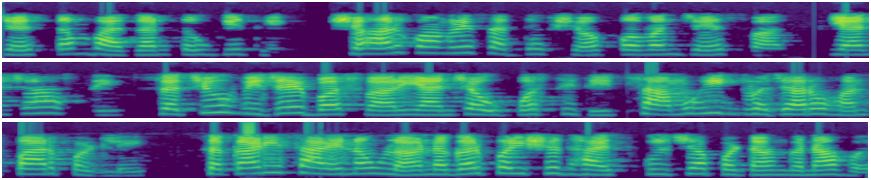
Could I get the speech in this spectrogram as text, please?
जयस्तंभ बाजार चौक येथे शहर काँग्रेस अध्यक्ष पवन जयस्वाल यांच्या हस्ते सचिव विजय बसवार यांच्या उपस्थितीत सामूहिक ध्वजारोहण पार पडले. सकाळी साडेनऊला नगर परिषद हायस्कूलच्या पटांगणावर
